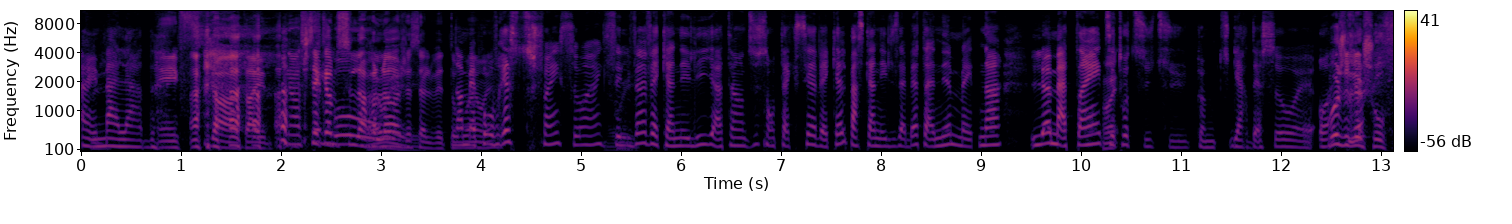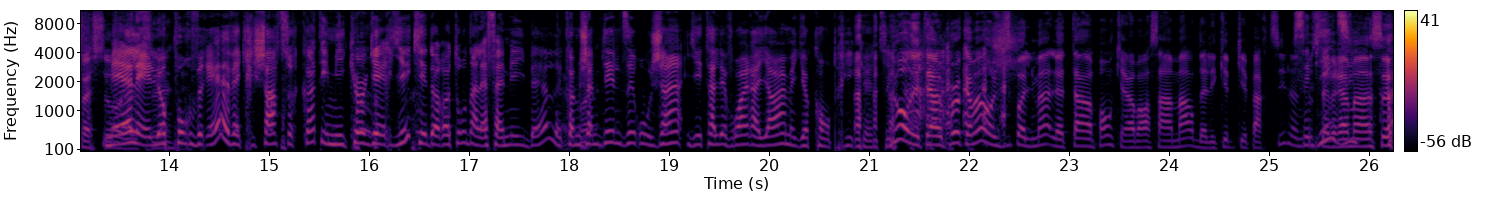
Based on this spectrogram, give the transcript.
Un malade. Un fou dans la tête. Non, J'étais comme beau. si l'horloge Oui. se levait tôt. Non, mais ouais, pour ouais. vrai, c'est fin, ça. Hein? Il s'est Oui. levé avec Anneli, il a attendu son taxi avec elle parce qu'Anne-Elisabeth anime maintenant le matin. Tu sais, toi, tu, tu- comme tu gardais ça. euh, hot, Moi, je là. réchauffais ça. Mais elle tu est là pour vrai avec Richard Turcotte et Mika Guerrier qui est de retour dans la famille Belle. Comme Ouais. j'aime bien le dire aux gens, il est allé voir ailleurs, mais il a compris que. tu Nous, on était un peu, comment on le dit poliment, le tampon qui ramasse en marde de l'équipe qui est partie. C'est bien C'était. Vraiment ça.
